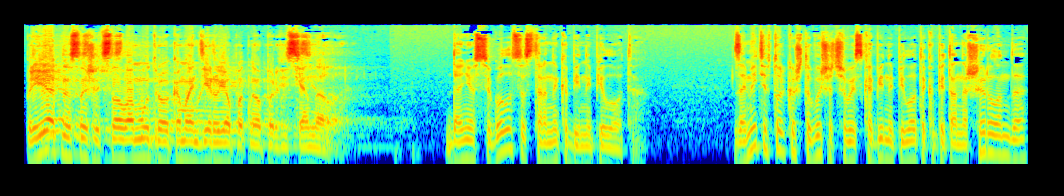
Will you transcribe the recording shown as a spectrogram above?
Приятно слышать слова мудрого командира и опытного профессионала. Донесся голос со стороны кабины пилота. Заметив только что вышедшего из кабины пилота капитана Ширланда,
